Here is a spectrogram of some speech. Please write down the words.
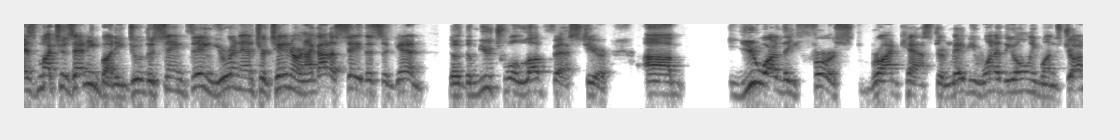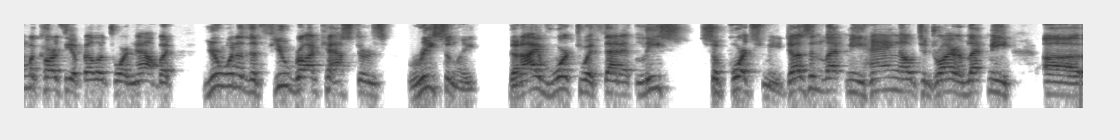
as much as anybody, do the same thing. You're an entertainer, and I gotta say this again: the the mutual love fest here. Um, you are the first broadcaster, and maybe one of the only ones. John McCarthy at Bellator now, but you're one of the few broadcasters recently that I've worked with that at least supports me, doesn't let me hang out to dry or let me uh,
